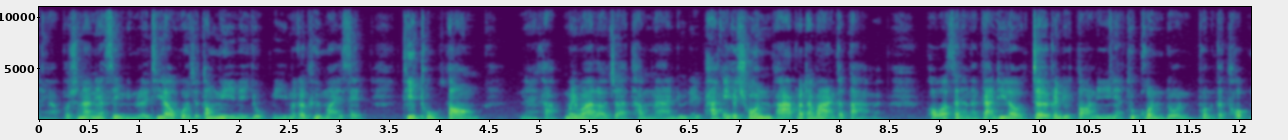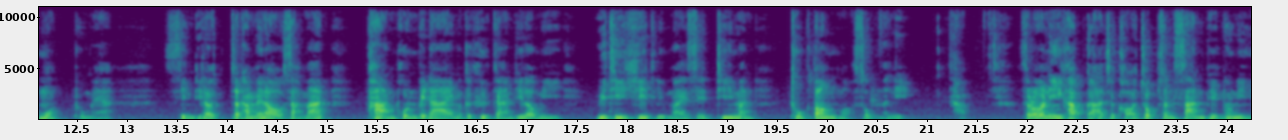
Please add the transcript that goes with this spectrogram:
นะครับ เพราะฉะนั้นเนี่ยสิ่งหนึ่งเลยที่เราควรจะต้องมีในยุคนี้มันก็คือ mindset ที่ถูกต้องนะครับไม่ว่าเราจะทำงานอยู่ในภาคเอกชน ภาครัฐบาลก็ตาม เพราะว่าสถานการณ์ที่เราเจอกันอยู่ตอนนี้เนี่ยทุกคนโดนผลกระทบหมดถูกไหมฮะสิ่งที่เราจะทำให้เราสามารถผ่านพ้นไปได้มันก็คือการที่เรามีวิธีคิดหรือ mindset ที่มันถูกต้องเหมาะสมนั่นเอง สำหรับวันนี้ครับก็อาจจะขอจบสั้นๆ เพียงเท่านี้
